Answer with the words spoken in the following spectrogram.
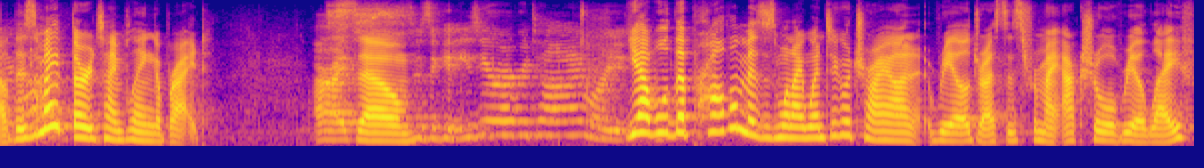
Oh, this is my third time playing a bride. All right. So- does it get easier every time, or you? Yeah, well, the problem is, is when I went to go try on real dresses for my actual real life,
